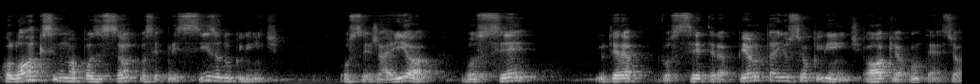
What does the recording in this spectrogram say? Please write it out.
Coloque-se numa posição que você precisa do cliente. Ou seja, aí, ó, você e o tera você terapeuta e o seu cliente. Ó, o que acontece, ó,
